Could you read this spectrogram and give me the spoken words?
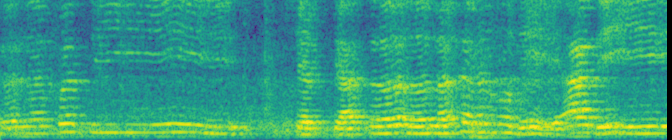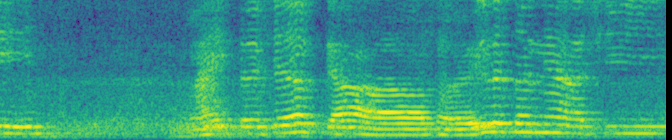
गणपती. शक्त्याच लग्नमध्ये आधी. नाही तर शक्त्या सैल संन्याशी.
